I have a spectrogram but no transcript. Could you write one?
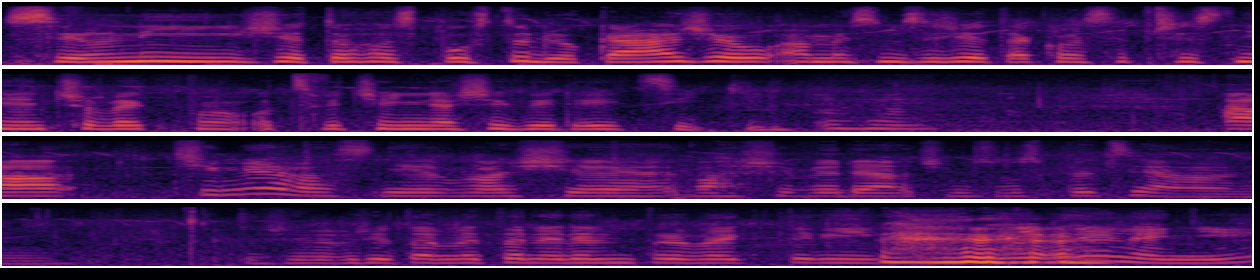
silní, že toho spoustu dokážou a myslím si, že takhle se přesně člověk po odcvičení našich videí cítí. Uh-huh. A čím je vlastně vaše, vaše videa, čím jsou speciální? Protože vím, že tam je ten jeden prvek, který nikdy není,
